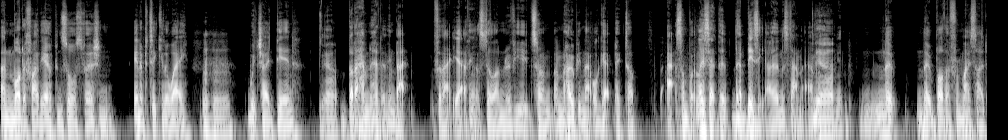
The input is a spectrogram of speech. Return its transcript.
and modify the open source version in a particular way, Mhm. which I did. Yeah. But I haven't heard anything back for that yet. I think that's still unreviewed. So I'm, I'm hoping that will get picked up at some point. Like I said, they're, they're busy. I understand that. I'm Yeah. I mean, no, no bother from my side.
